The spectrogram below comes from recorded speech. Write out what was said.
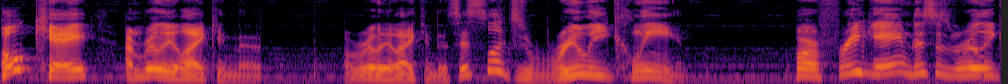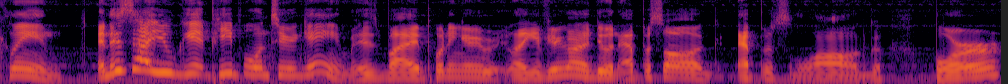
Okay. I'm really liking this. I'm really liking this. This looks really clean. For a free game, this is really clean. And this is how you get people into your game is by putting your like if you're gonna do an episode epilogue horror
